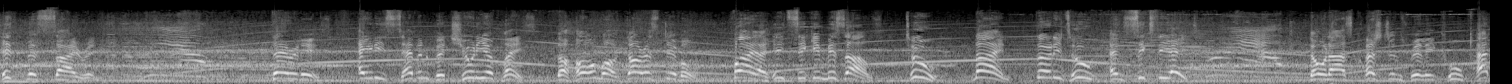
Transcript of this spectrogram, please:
Hit the siren. There it is, 87 Petunia Place, the home of Doris Dibble. Fire heat-seeking missiles. Two, 9, 32, and 68. Don't ask questions, really cool cat.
